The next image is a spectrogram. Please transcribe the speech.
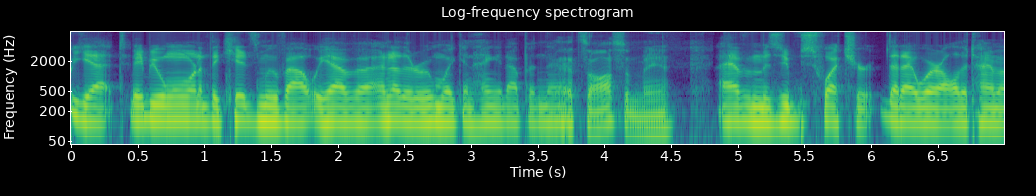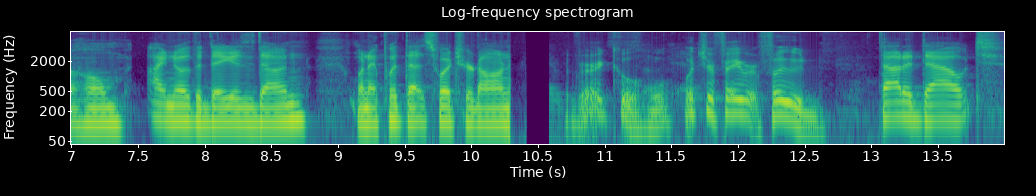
yet. Maybe when one of the kids move out, we have uh, another room we can hang it up in there. That's awesome, man. I have a Mizzou sweatshirt that I wear all the time at home. I know the day is done when I put that sweatshirt on. Very cool. What's your favorite food? Without a doubt,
